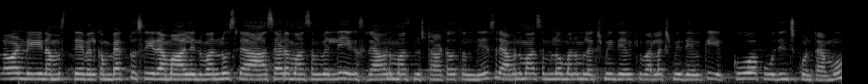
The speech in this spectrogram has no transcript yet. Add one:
హలో అండి నమస్తే. Welcome back to Srirama all in one. శ్రా ఆషాఢ మాసం వెళ్ళి ఇక శ్రావణ మాసం స్టార్ట్ అవుతుంది. శ్రావణ మాసంలో మనం లక్ష్మీదేవికి వరలక్ష్మీదేవికి ఎక్కువ పూజించుకుంటాము.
